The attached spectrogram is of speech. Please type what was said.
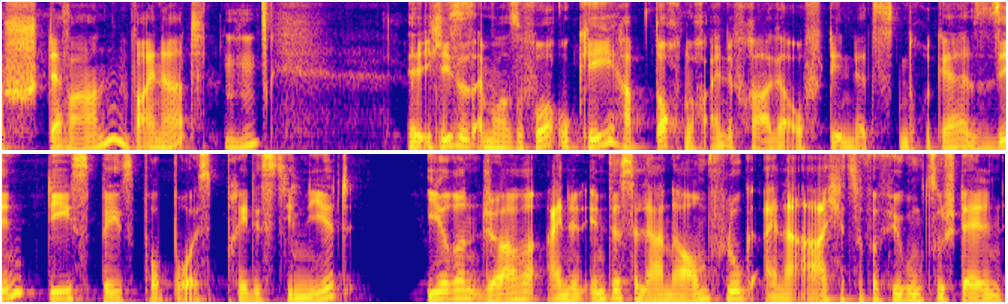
Stefan Weinert. Mhm. Äh, Ich lese es einfach mal so vor. Okay, hab doch noch eine Frage auf den letzten Drücker. Sind die Space Pop Boys prädestiniert, ihren Java einen interstellaren Raumflug einer Arche zur Verfügung zu stellen,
